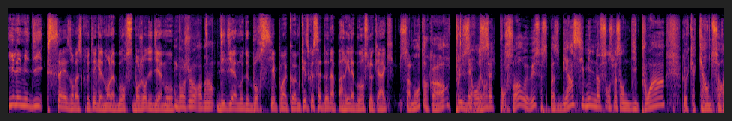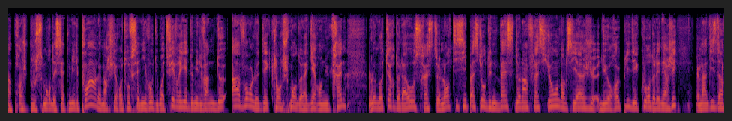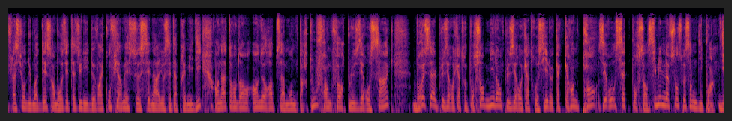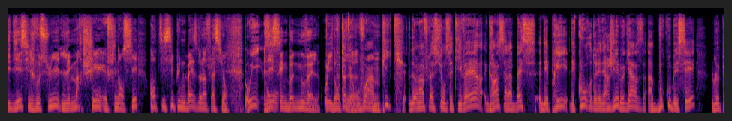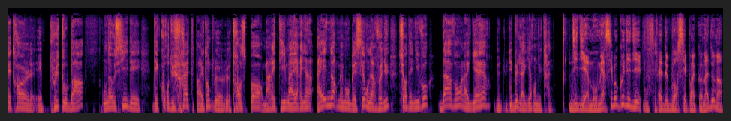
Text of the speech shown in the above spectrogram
Il est midi 16, on va scruter également la bourse. Bonjour Didier Hameau. Bonjour Romain. Didier Hameau de boursier.com. Qu'est-ce que ça donne à Paris la bourse, le CAC? Ça monte encore, plus Bah, dis donc. 0,7%. Oui, oui, ça se passe bien. 6970 points. Le CAC 40 se rapproche doucement des 7000 points. Le marché retrouve ses niveaux du mois de février 2022 avant le déclenchement de la guerre en Ukraine. Le moteur de la hausse reste l'anticipation d'une baisse de l'inflation dans le sillage du repli des cours de l'énergie. L'indice d'inflation du mois de décembre aux États-Unis devrait confirmer ce scénario cet après-midi. En attendant, en Europe, ça monte partout. Francfort plus 0,5, Bruxelles plus 0,4%, Milan plus 0,4 aussi. Le CAC 40 prend 0,7%, 6970 points. Didier, si je vous suis, les marchés financiers anticipent une baisse de l'inflation. Oui, on- C'est une bonne nouvelle. Oui, Donc, tout à fait. euh, On voit un hmm. pic de l'inflation cet hiver grâce à la baisse des prix, des cours de l'énergie. Le gaz a beaucoup baissé, le pétrole est plutôt bas. On a aussi des, des cours du fret, par exemple, le, le transport maritime, aérien a énormément baissé. On est revenu sur des niveaux d'avant la guerre, du début de la guerre en Ukraine. Didier Hameau. Merci beaucoup Didier Merci. de boursier.com. À demain.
